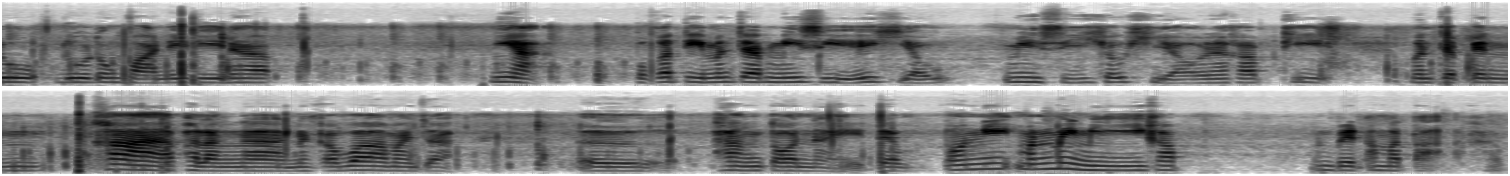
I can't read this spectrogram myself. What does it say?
ดูดูตรงขวานดีๆนะครับ เนี่ยปกติมันจะมีสีเขียวมีสีเขียวๆนะครับ ที่มันจะเป็นค่าพลังงานนะครับ ว่ามันจะเอ่อพังตอนไหน แต่ตอนนี้มันไม่มีครับ มันเป็นอมตะครับ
